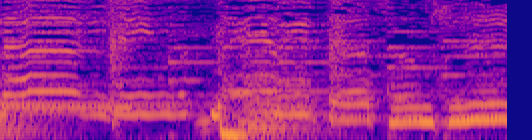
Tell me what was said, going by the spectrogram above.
南京美丽的城市，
